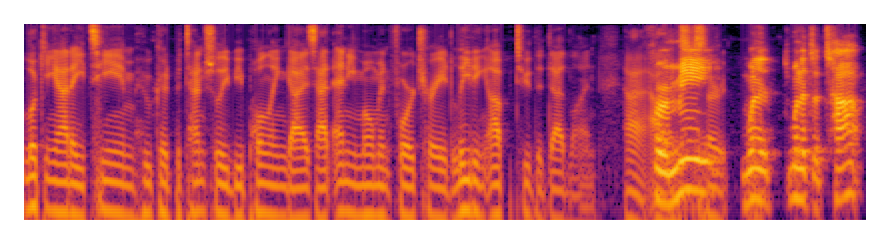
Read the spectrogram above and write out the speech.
looking at a team who could potentially be pulling guys at any moment for trade leading up to the deadline? Uh, for Alex, me, when, it, when it's a top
